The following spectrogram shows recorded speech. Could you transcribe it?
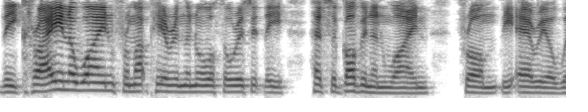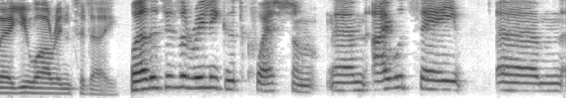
the Krajina wine from up here in the north, or is it the Herzegovinian wine from the area where you are in today? Well, this is a really good question. Um, I would say um,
